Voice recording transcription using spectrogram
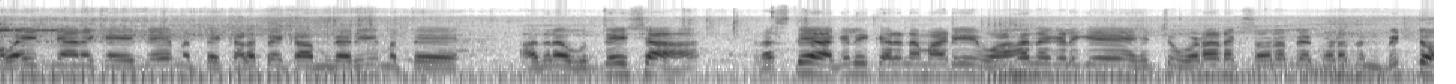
ಅವೈಜ್ಞಾನಿಕ ಇದೆ, ಮತ್ತು ಕಳಪೆ ಕಾಮಗಾರಿ, ಮತ್ತು ಅದರ ಉದ್ದೇಶ ರಸ್ತೆ ಅಗಲೀಕರಣ ಮಾಡಿ ವಾಹನಗಳಿಗೆ ಹೆಚ್ಚು ಓಡಾಡೋಕ್ಕೆ ಸೌಲಭ್ಯ ಕೊಡೋದನ್ನು ಬಿಟ್ಟು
